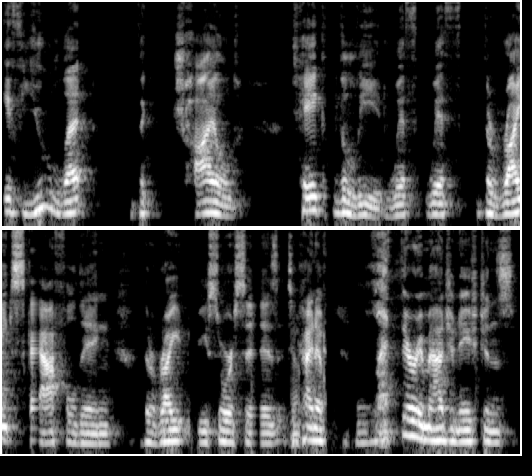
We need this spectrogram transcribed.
if you let the child take the lead with with the right scaffolding, the right resources to kind of let their imaginations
